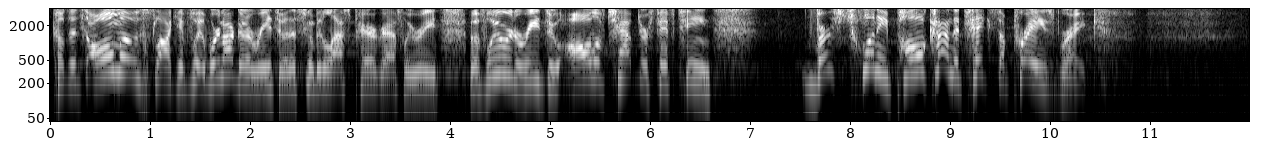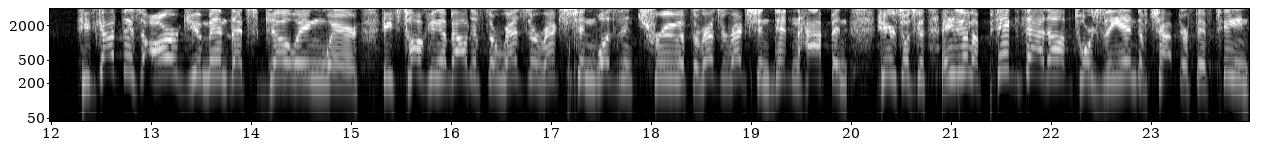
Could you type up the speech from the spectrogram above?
Because it's almost like if we, are not going to read through it, this is going to be the last paragraph we read. But if we were to read through all of chapter 15, verse 20, Paul kind of takes a praise break. He's got this argument that's going where he's talking about if the resurrection wasn't true, if the resurrection didn't happen, here's what's going to, and he's going to pick that up towards the end of chapter 15.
